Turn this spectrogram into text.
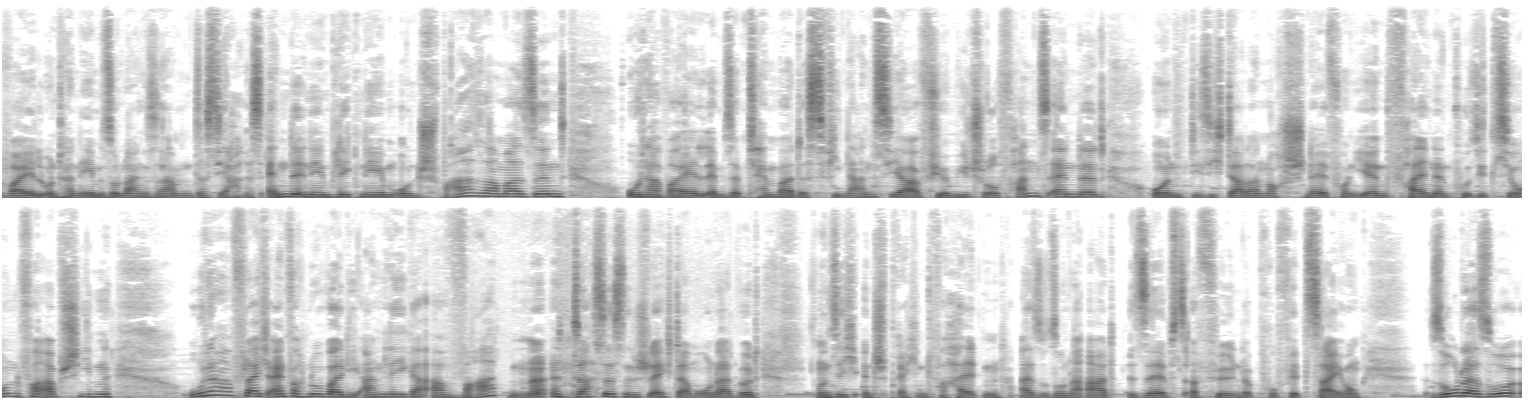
weil Unternehmen so langsam das Jahresende in den Blick nehmen und sparsamer sind oder weil im September das Finanzjahr für Mutual Funds endet und die sich da dann noch schnell von ihren fallenden Positionen verabschieden oder vielleicht einfach nur, weil die Anleger erwarten, ne, dass es ein schlechter Monat wird und sich entsprechend verhalten. Also so eine Art selbsterfüllende Prophezeiung. So oder so,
